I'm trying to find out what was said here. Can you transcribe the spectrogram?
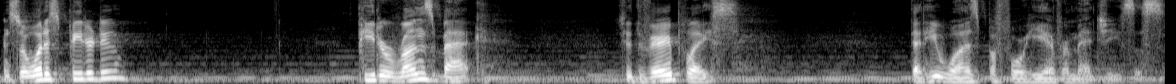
And so, what does Peter do? Peter runs back to the very place that he was before he ever met Jesus.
